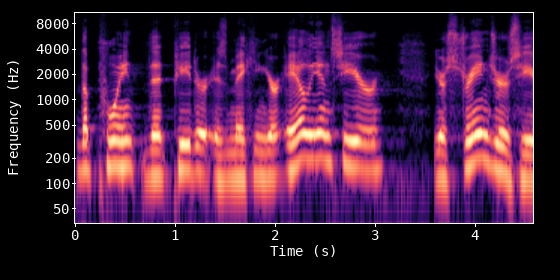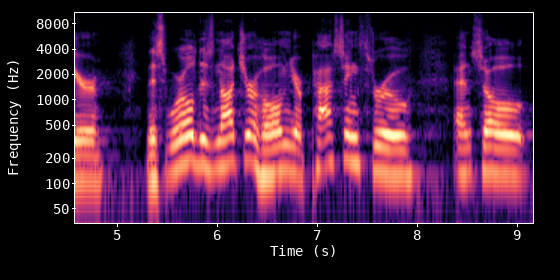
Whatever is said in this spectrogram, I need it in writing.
the point that Peter is making. You're aliens here, you're strangers here. This world is not your home. You're passing through. And so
